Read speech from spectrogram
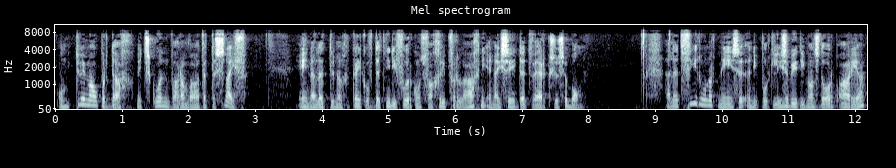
om 2 maal per dag met skoon warm water te snyf. En hulle het toe nou gekyk of dit nie die voorkoms van griep verlaag nie en hy sê dit werk soos 'n bom. Hulle het 400 mense in die Port Elizabeth Humansdorp area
